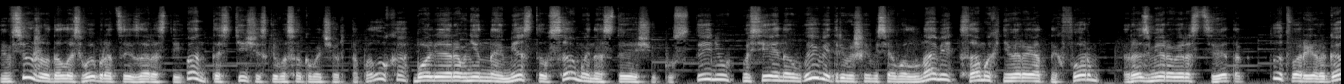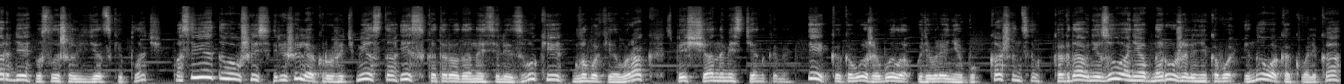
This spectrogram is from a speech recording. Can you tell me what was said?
им все же удалось выбраться из заростей фантастически высокого чертополоха, более равнинное место в самую настоящую пустыню, усеянную выветрившимися валунами самых невероятных форм, размеров и расцветок. Тут в арьергарде услышали детский плач. Посоветовавшись, решили окружить место, из которого доносились звуки, глубокий овраг с песчаными стенками. И каково же было удивление буккашинцев, когда внизу они обнаружили никого иного, как Валька.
